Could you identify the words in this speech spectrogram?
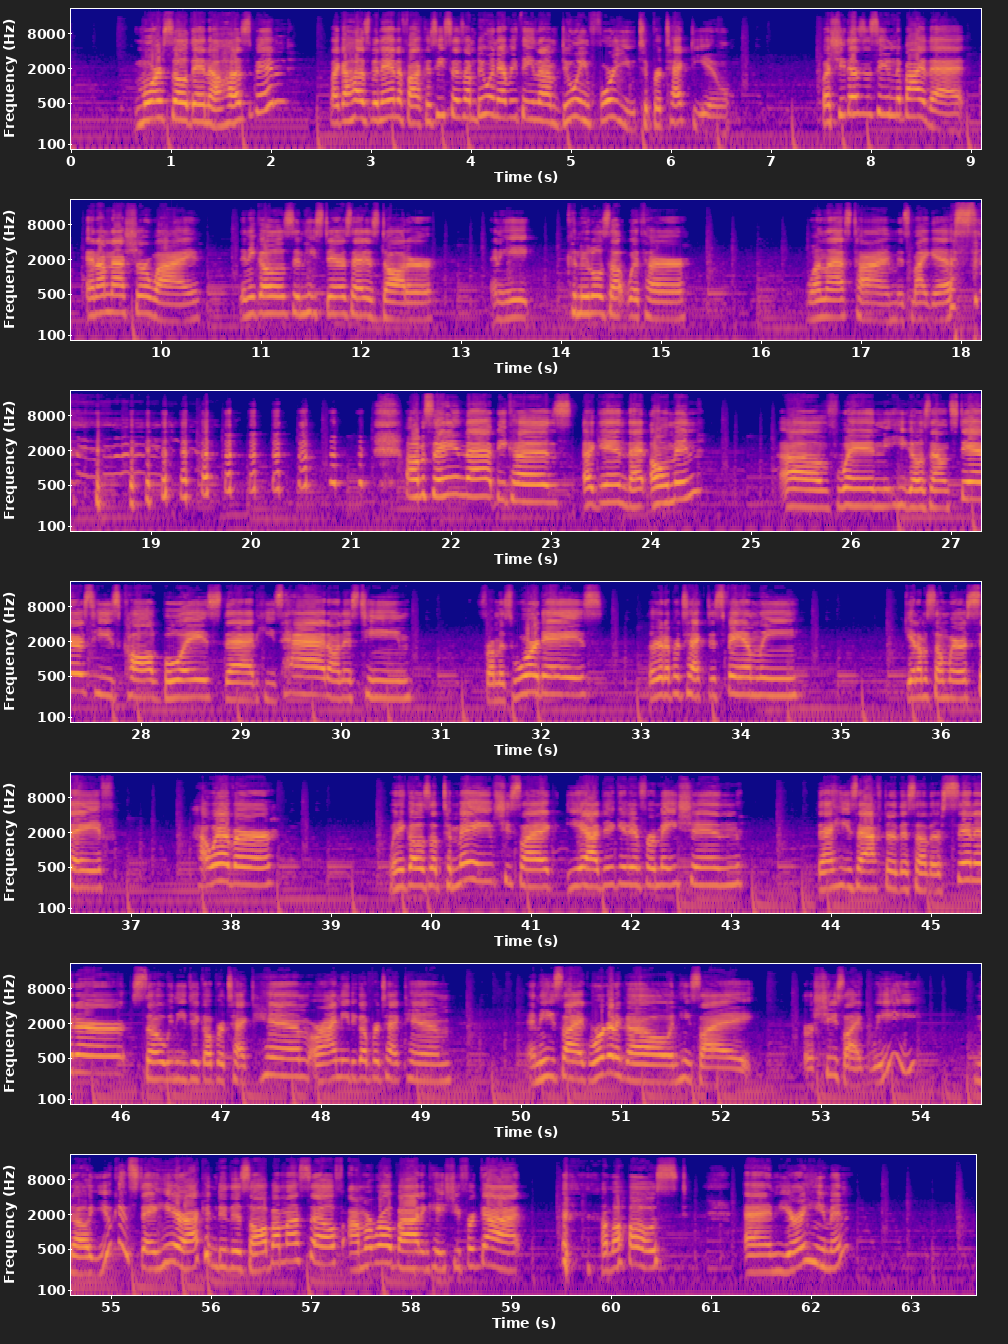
more so than a husband, like a husband and a father, because he says, I'm doing everything that I'm doing for you to protect you. But she doesn't seem to buy that, and I'm not sure why. Then he goes and he stares at his daughter, and he canoodles up with her one last time, is my guess. I'm saying that because, again, that omen of when he goes downstairs. He's called boys that he's had on his team from his war days. They're going to protect his family, get him somewhere safe. However, when he goes up to Maeve, she's like, Yeah, I did get information that he's after this other senator, so we need to go protect him, or I need to go protect him. And he's like, We're to go. And he's like, or she's like, We? No, you can stay here. I can do this all by myself. I'm a robot, in case you forgot. I'm a host, and you're a human.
